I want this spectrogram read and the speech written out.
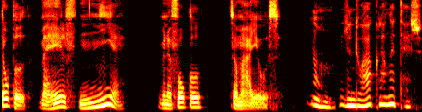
Doppel. Man hilft nie einem Vogel zum Ei aus. Oh, weil du angelangt hast.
